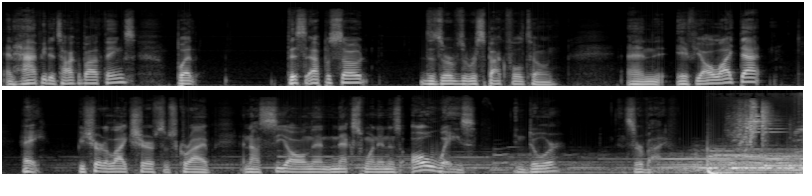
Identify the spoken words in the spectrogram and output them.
and happy to talk about things. But this episode, deserves a respectful tone. And if y'all like that, hey, be sure to like, share, subscribe, and I'll see y'all in the next one. And as always, endure and survive.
